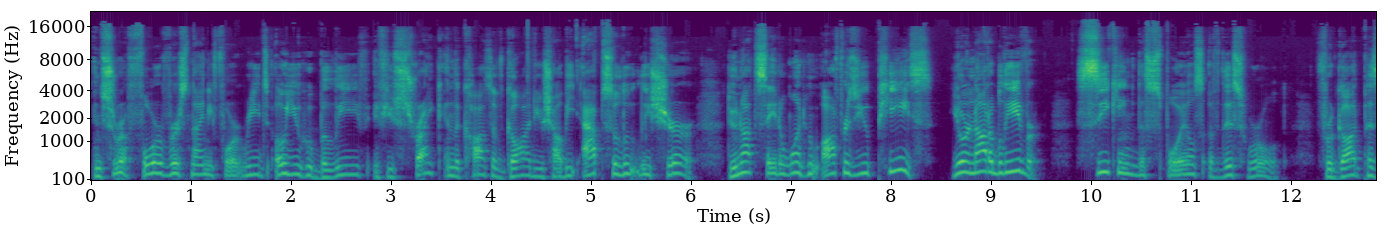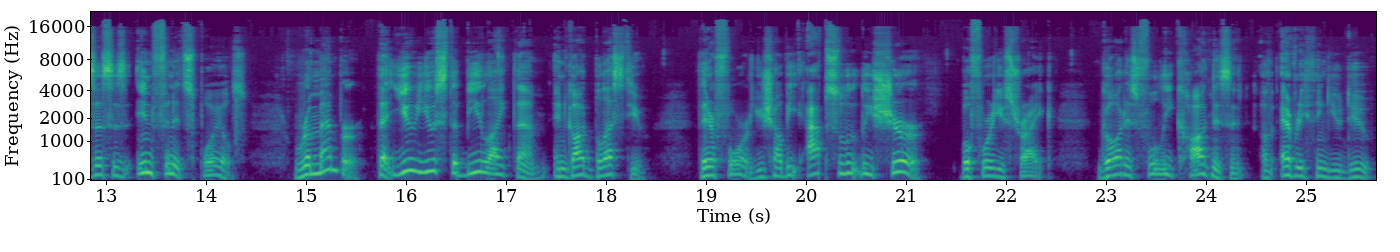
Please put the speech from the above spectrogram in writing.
In Surah 4, verse 94, it reads, O you who believe, if you strike in the cause of God, you shall be absolutely sure. Do not say to one who offers you peace, You are not a believer, seeking the spoils of this world, for God possesses infinite spoils. Remember that you used to be like them, and God blessed you. Therefore, you shall be absolutely sure before you strike. God is fully cognizant of everything you do.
